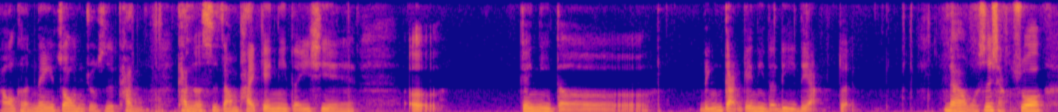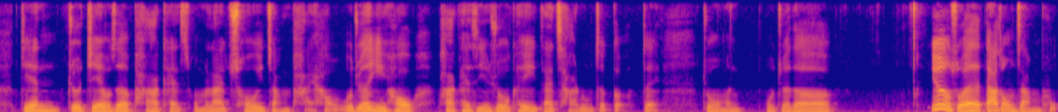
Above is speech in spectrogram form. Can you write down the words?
然后可能那一周你就是看，看那四张牌给你的一些，呃，给你的灵感，给你的力量，对。那我是想说，今天就借由这个 podcast，我们来抽一张牌，好。我觉得以后 podcast 也许我可以再插入这个，对。就我们，我觉得，因为有所谓的大众占卜，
